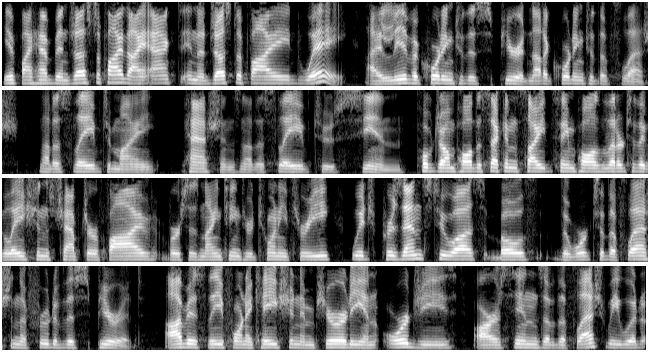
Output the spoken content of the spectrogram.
If I have been justified, I act in a justified way. I live according to the Spirit, not according to the flesh, not a slave to my passions, not a slave to sin. Pope John Paul II cites St. Paul's letter to the Galatians, chapter 5, verses 19 through 23, which presents to us both the works of the flesh and the fruit of the Spirit. Obviously, fornication, impurity, and orgies are sins of the flesh we would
